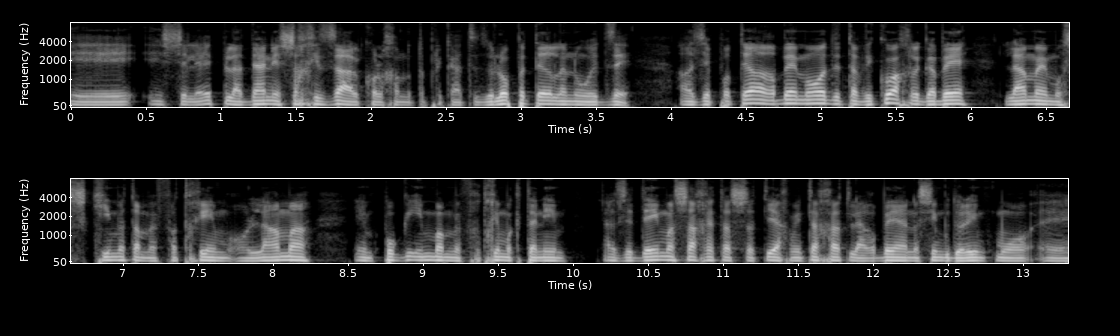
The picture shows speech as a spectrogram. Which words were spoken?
אה, שלאפל עדיין יש אחיזה על כל חנות אפליקציות, זה לא פותר לנו את זה. אז זה פותר הרבה מאוד את הוויכוח לגבי למה הם עושקים את המפתחים, או למה הם פוגעים במפתחים הקטנים. אז זה די משך את השטיח מתחת להרבה אנשים גדולים כמו אה,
